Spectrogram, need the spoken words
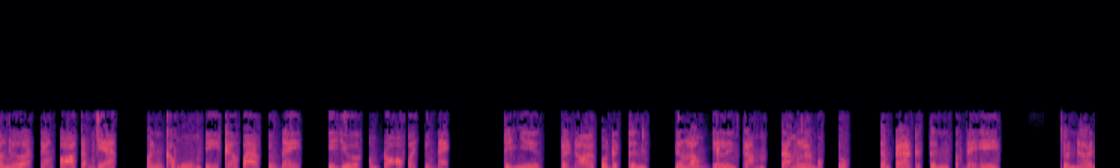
hơn nữa nàng có cảm giác mình không muốn bị cáo vào chuyện này, dây dưa không rõ với chuyện này. Tuy nhiên, lời nói của địch tinh khiến lòng dịnh liên cảm sáng lên một chút, xem ra địch tinh vẫn để ý. Cho nên,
